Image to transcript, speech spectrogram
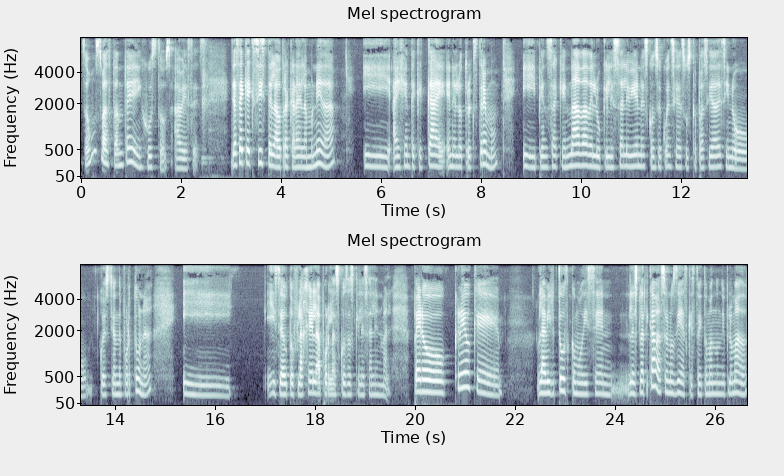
somos bastante injustos a veces. Ya sé que existe la otra cara de la moneda y hay gente que cae en el otro extremo y piensa que nada de lo que les sale bien es consecuencia de sus capacidades, sino cuestión de fortuna y, se autoflagela por las cosas que le salen mal. Pero creo que la virtud, como dicen, les platicaba hace unos días que estoy tomando un diplomado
